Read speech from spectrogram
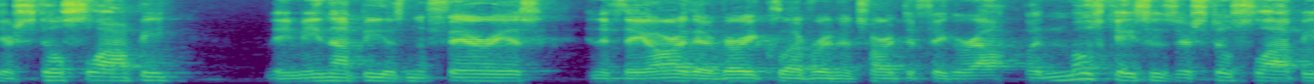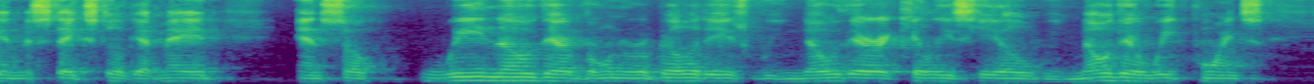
they're still sloppy. They may not be as nefarious, and if they are, they're very clever, and it's hard to figure out. But in most cases, they're still sloppy, and mistakes still get made. And so we know their vulnerabilities, we know their Achilles heel, we know their weak points,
